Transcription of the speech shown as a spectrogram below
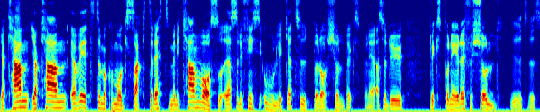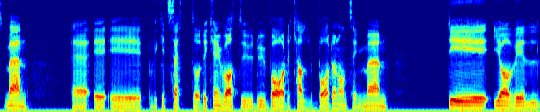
Jag kan, jag kan, jag vet inte om jag kommer ihåg exakt rätt men det kan vara så, alltså det finns olika typer av köldexponering. Alltså du, du exponerar dig för köld givetvis men Eh, eh, eh, på vilket sätt då? Det kan ju vara att du, du bad kallbad eller någonting men Det jag vill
